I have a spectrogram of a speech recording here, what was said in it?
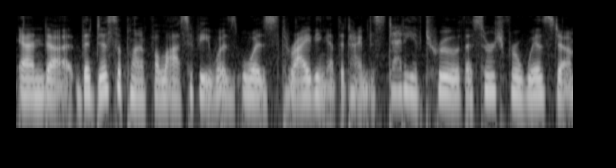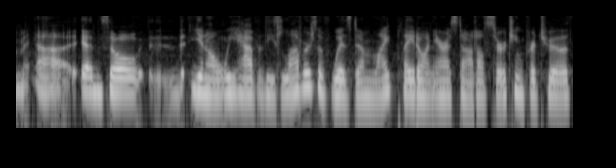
And uh, the discipline of philosophy was was thriving at the time. The study of truth, a search for wisdom, uh, and so, th- you know, we have these lovers of wisdom like Plato and Aristotle searching for truth,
